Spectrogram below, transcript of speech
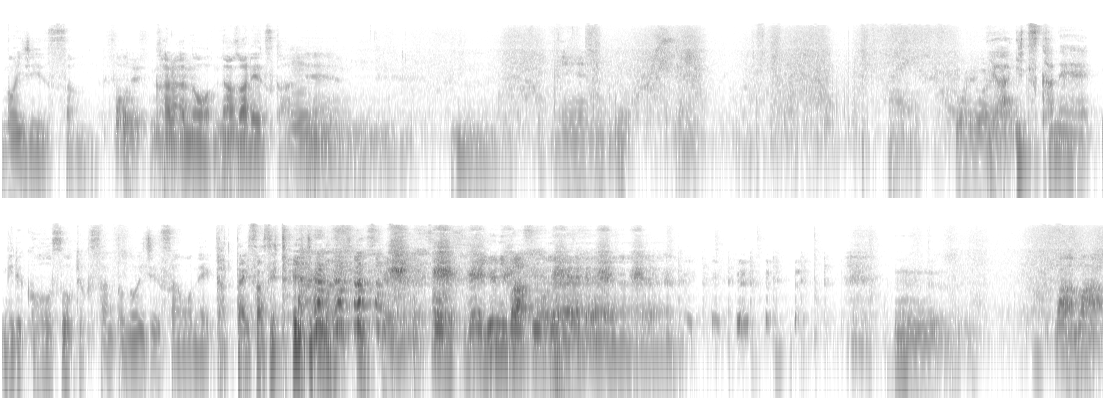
ノイジーズさんからの流れですからね、ね。我々もいやいつかねミルク放送局さんとノイジーズさんをね合体させたいと思ってるんですけどね。そうですね。ユニバースをね、え。うんまあま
